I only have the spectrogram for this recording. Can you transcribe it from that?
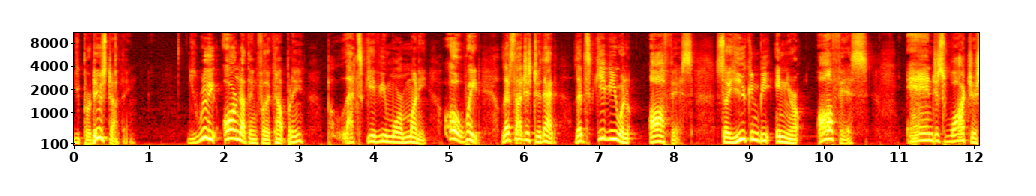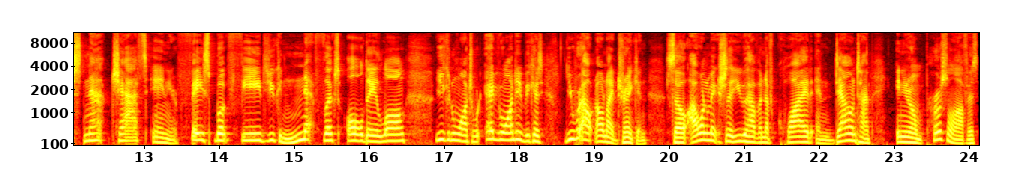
You produce nothing. You really are nothing for the company, but let's give you more money. Oh, wait, let's not just do that. Let's give you an office so you can be in your office and just watch your Snapchats and your Facebook feeds. You can Netflix all day long. You can watch whatever you want to because you were out all night drinking. So I want to make sure that you have enough quiet and downtime in your own personal office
